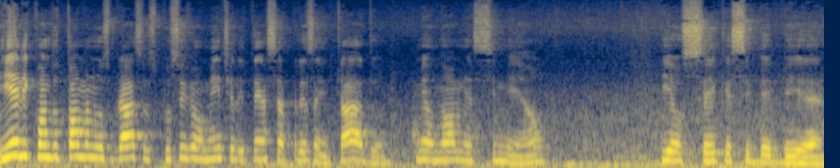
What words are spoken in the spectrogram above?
E ele, quando toma nos braços, possivelmente ele tenha se apresentado: Meu nome é Simeão, e eu sei que esse bebê é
